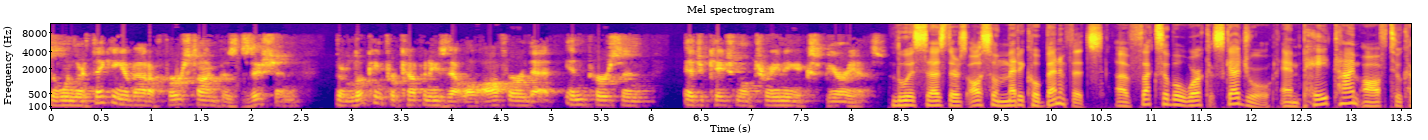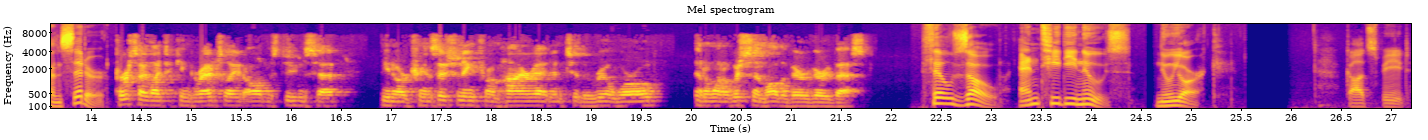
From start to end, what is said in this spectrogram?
So when they're thinking about a first time position, they're looking for companies that will offer that in person educational training experience. Lewis says there's also medical benefits, a flexible work schedule, and paid time off to consider. First, I'd like to congratulate all the students that you know are transitioning from higher ed into the real world, and I want to wish them all the very, very best. Phil Zoe, NTD News, New York. Godspeed.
